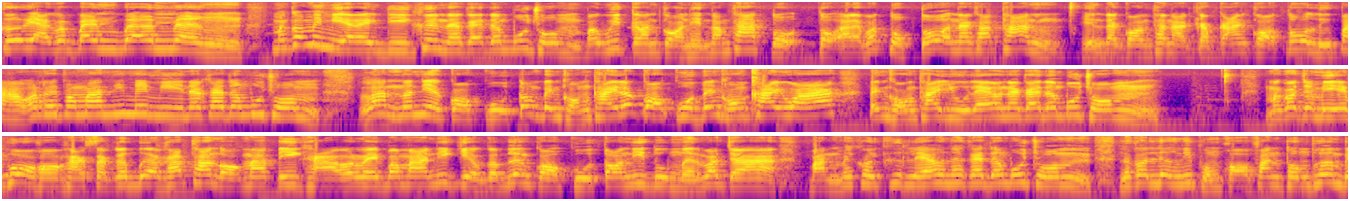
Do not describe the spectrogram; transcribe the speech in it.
คืออยากจะเป็นเบอร์หนึ่งมันก็ไม่มีอะไรดีขึ้นนะครับท่านผู้ชม ประวิตรก่อนก่อนเห็นทำท่าโตโตอะไรว่าตบโต๊ะนะครับท่านเห็นแต่ก่อนถนัดกับการเกาะโต๊ะหรือเปล่าอะไรประมาณนี้ไม่มีนะครับท่านผู้ชมลั่นนั้นเนี่ยเกาะกูดต้องเป็นของไทยแล้วเกาะกูดเป็นของใครวะเป็นของไทยอยู่แล้วนะครับท่านผู้ชม มันก็จะมีไอ้พวกหอกหักสักกระเบือครับ ท่านออกมาตีข่าวอะไรประมาณนี้เกี่ยวกับเรื่องเกาะกูดตอนนี้ดูเหมือนว่าจะปั่นไม่ค่อยขึ้นแล้วนะครับท่านผู้ชม แล้วก็เรื่องนี้ผมขอฟันธงเพิ่มไป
